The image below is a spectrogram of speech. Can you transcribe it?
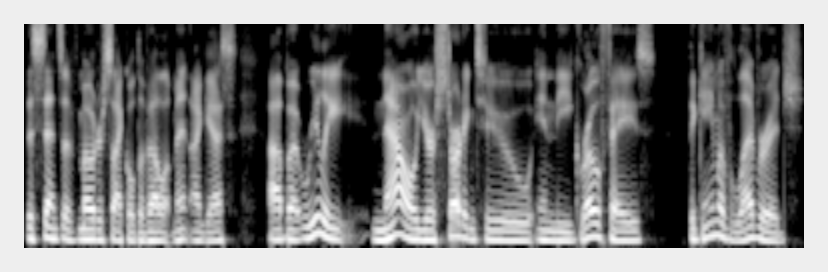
the sense of motorcycle development, I guess. Uh, but really, now you're starting to in the grow phase. The game of leverage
